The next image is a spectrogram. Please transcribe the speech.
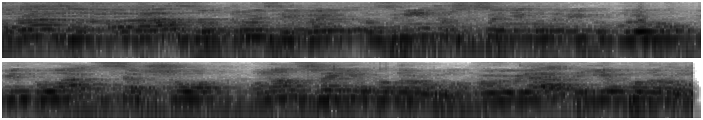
одразу, одразу, друзі, ви розумієте, що сьогодні буде відбуватися, що у нас вже є подарунок. Ви уявляєте, є подарунок.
